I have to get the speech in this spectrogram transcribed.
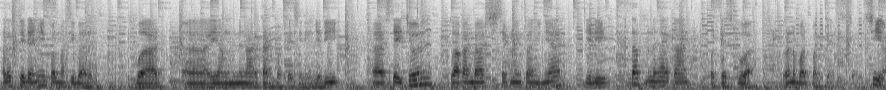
atau setidaknya informasi baru buat uh, yang mendengarkan podcast ini. Jadi uh, stay tune, gua akan bahas segmen selanjutnya. Jadi tetap mendengarkan podcast gua, Runabout Podcast. So, see ya.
